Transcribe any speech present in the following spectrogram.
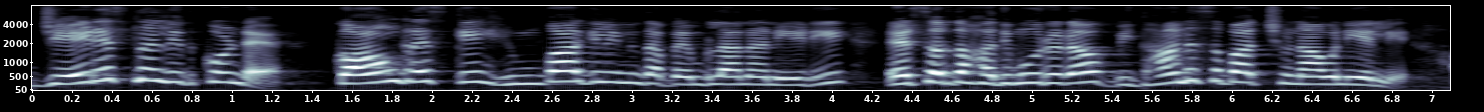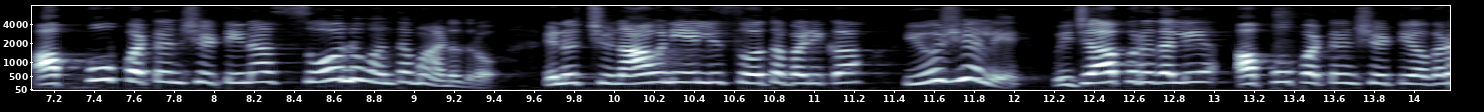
ಜೆಡಿಎಸ್ನಲ್ಲಿ ಇದ್ಕೊಂಡೆ ಕಾಂಗ್ರೆಸ್ಗೆ ಹಿಂಬಾಗಿಲಿನಿಂದ ಬೆಂಬಲನ ನೀಡಿ ಎರಡ್ ಸಾವಿರದ ಹದಿಮೂರರ ವಿಧಾನಸಭಾ ಚುನಾವಣೆಯಲ್ಲಿ ಅಪ್ಪು ಪಟನ್ ಶೆಟ್ಟಿನ ಸೋಲುವಂತ ಮಾಡಿದ್ರು. ಇನ್ನು ಚುನಾವಣೆಯಲ್ಲಿ ಸೋತ ಬಳಿಕ ಯೂಶುವಲಿ ವಿಜಾಪುರದಲ್ಲಿ ಅಪ್ಪು ಪಟನ್ ಶೆಟ್ಟಿ ಅವರ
